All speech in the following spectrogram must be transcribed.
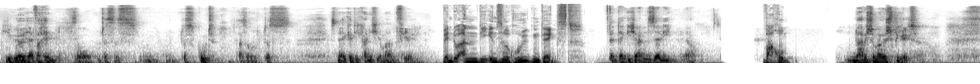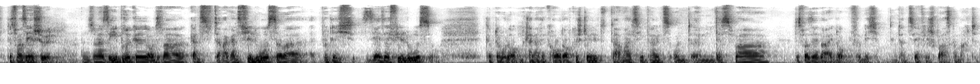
hier gehöre ich einfach hin. So, und das ist, das ist gut. Also, das ist eine Ecke, die kann ich immer empfehlen. Wenn du an die Insel Rügen denkst, dann denke ich an Selin, ja. Warum? Da habe ich schon mal gespielt. Das war sehr schön. An so einer Seebrücke und es war ganz, da war ganz viel los, da war wirklich sehr, sehr viel los. Ich glaube, da wurde auch ein kleiner Rekord aufgestellt, damals jedenfalls. Und ähm, das war das war sehr beeindruckend für mich und hat sehr viel Spaß gemacht.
